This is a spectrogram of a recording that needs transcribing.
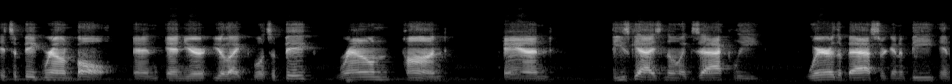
it's a big round ball, and and you're you're like, well, it's a big round pond, and these guys know exactly where the bass are going to be in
